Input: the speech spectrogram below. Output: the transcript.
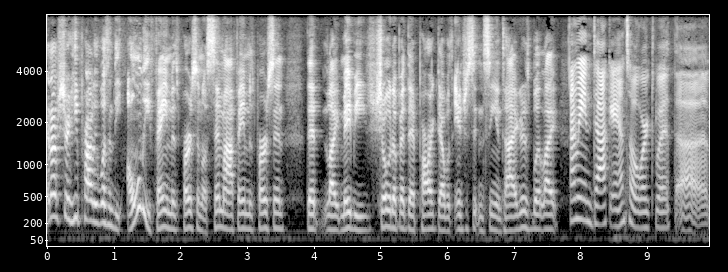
and I'm sure he probably wasn't the only famous person or semi-famous person that like maybe showed up at that park that was interested in seeing tigers, but like I mean, Doc Antle worked with uh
